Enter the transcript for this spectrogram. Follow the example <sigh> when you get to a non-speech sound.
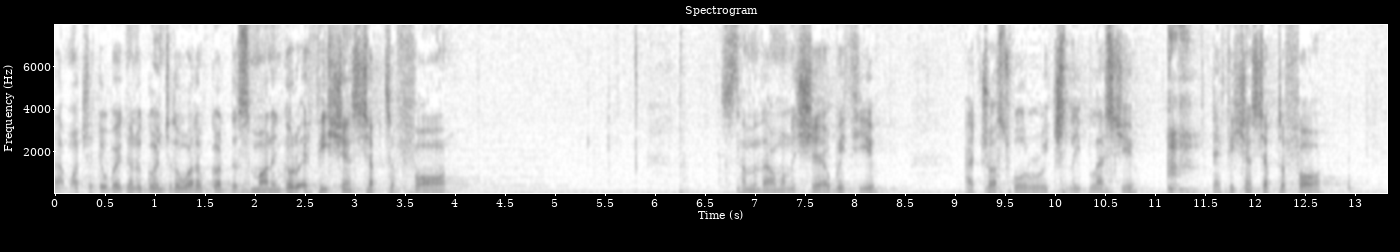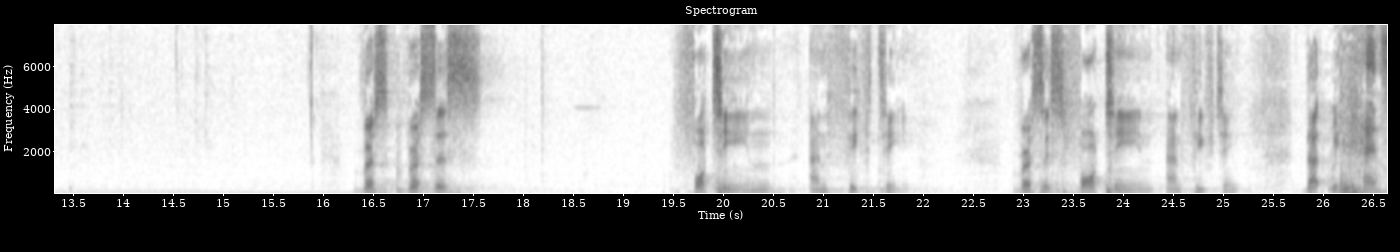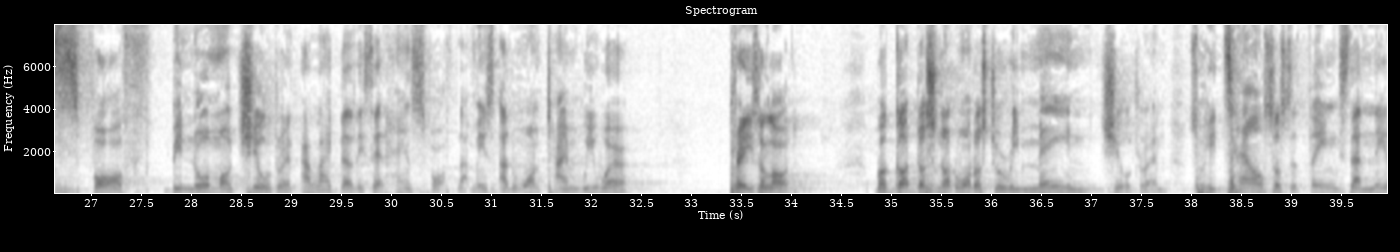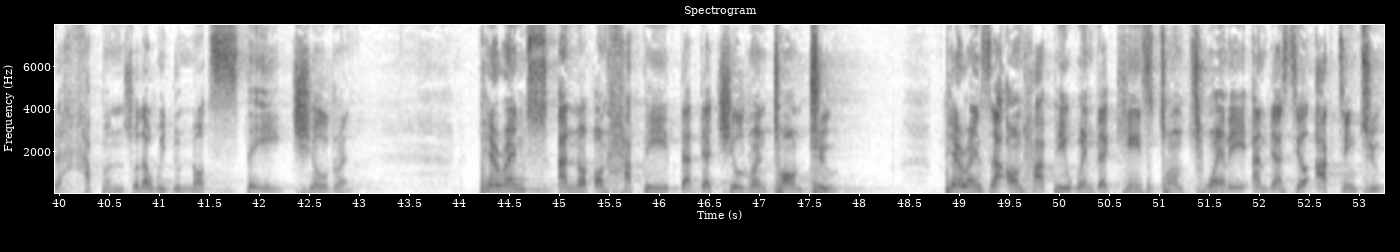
without much ado, we're going to go into the Word of God this morning. Go to Ephesians chapter 4. Something that I want to share with you. I trust will richly bless you. <clears throat> Ephesians chapter 4. Verse, verses 14 and 15. Verses 14 and 15. That we henceforth be no more children. I like that they said henceforth. That means at one time we were. Praise the Lord. But God does not want us to remain children. So He tells us the things that need to happen so that we do not stay children. Parents are not unhappy that their children turn two. Parents are unhappy when their kids turn 20 and they're still acting two.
